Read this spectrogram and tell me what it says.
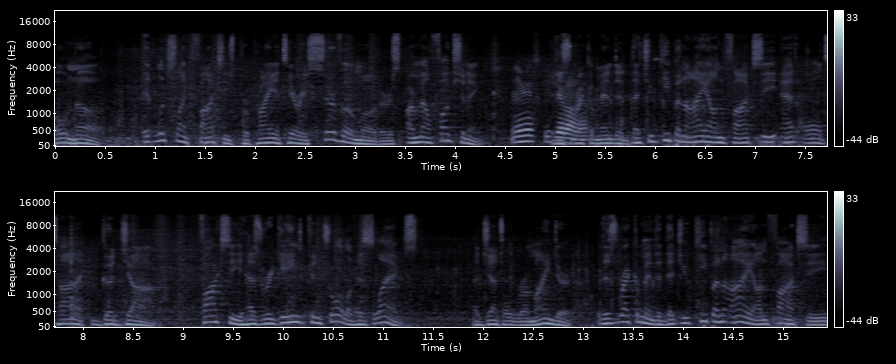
Oh no. It looks like Foxy's proprietary servo motors are malfunctioning. It is recommended that you keep an eye on Foxy at all times. Good job. Foxy has regained control of his legs. A gentle reminder it is recommended that you keep an eye on Foxy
